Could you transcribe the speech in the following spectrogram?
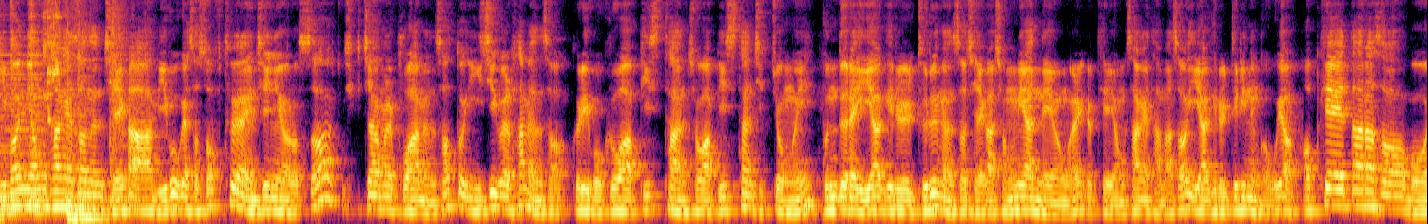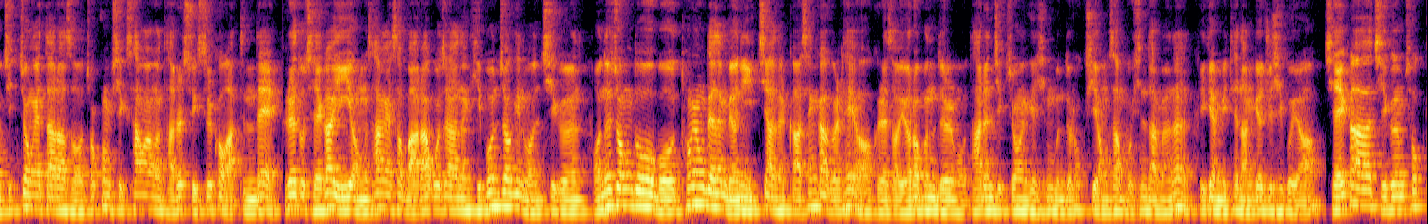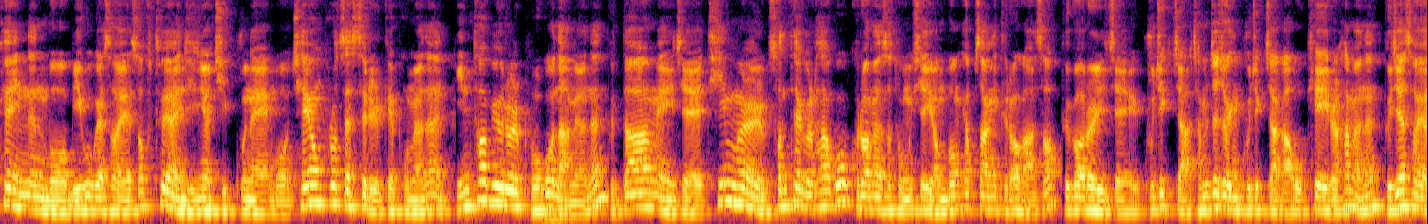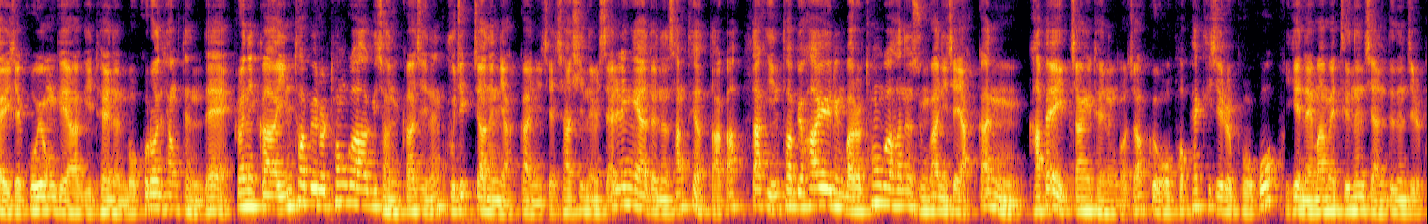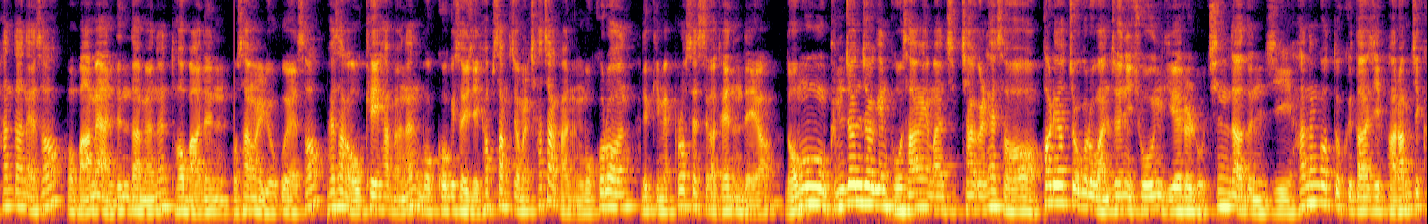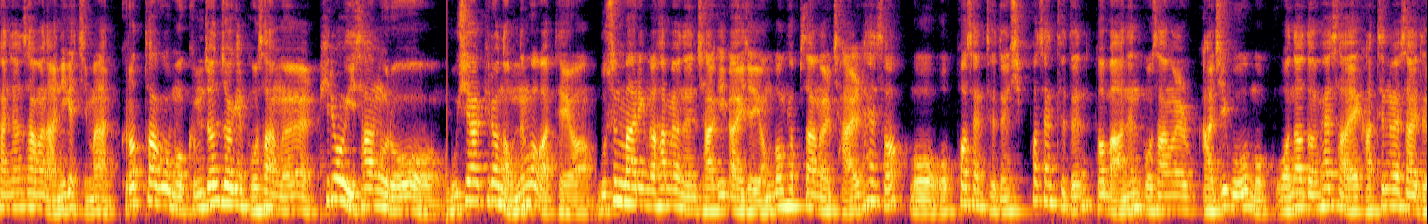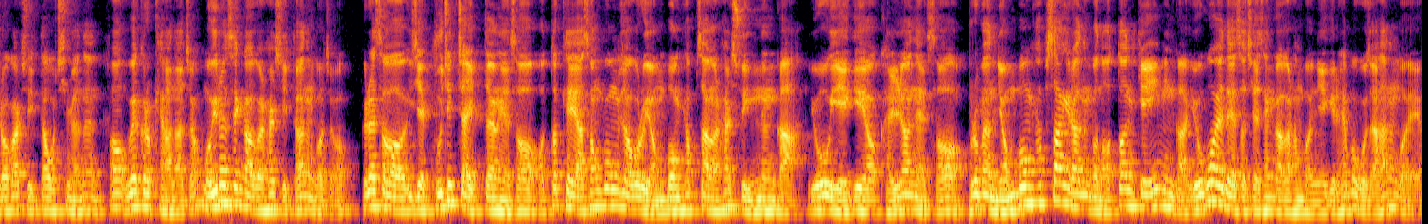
이번 영상에서는 제가 미국에서 소프트웨어 엔지니어로서 직장을 구하면서 또 이직을 하면서 그리고 그와 비슷한 저와 비슷한 직종의 분들의 이야기를 들으면서 제가 정리한 내용을 이렇게 영상에 담아서 이야기를 드리는 거고요. 업계에 따라서 뭐 직종에 따라서 조금씩 상황은 다를 수 있을 것 같은데 그래도 제가 이 영상에서 말하고자 하는 기본적인 원칙은 어느 정도 뭐 통용되는 면이 있지 않을까 생각을 해요. 그래서 여러분들 뭐 다른 직종에 계신 분들 혹시 영상 보신다면은 의견 밑에 남겨주시고요. 제가 지금 속해 있는 뭐 미국에서의 소프트웨어 엔지니어 직군의 뭐 채용 프로세스를 이렇게 보면은 인터뷰를 보고 나면은 그 다음에 이제 팀을 선택을 하고 그러면서 동시에 연봉 협상이 들어가서 그거를 이제 구직자 잠재적인 구직자가 오케이를 하면은 그제서야 이제 고용 계약이 되는 뭐 그런 형태인데 그러니까 인터뷰를 통과하기 전까지는 구직자는 약간 이제 자신을 셀링해야 되는 상태였다가 딱 인터뷰 하이어링 바를 통과하는 순간 이제 약간 갑의 입장이 되는 거죠. 그 오퍼 패키지를 보고 이게 내 마음에 드는지 안 드는지를 판단해서 뭐 마음에 안 든다면은 더 많은 보상을 요구해서 회사가 오케이 하면은 뭐 거기서 이제 협상점을 찾아가는 뭐 그런 느낌의 프로세스가 되는데요. 너무 금전적인 보상에만 집착을 해서 커리어 쪽으로 완전히 좋은 기회를 놓친다든지 하는 것도 그다지 바람직한 현상은 아니겠지만 그렇다고 뭐 금전적인 보상을 필요 이상으로 무시할 필요는 없는 것 같아요. 무슨 말인가 하면은 자기가 이제 연봉 협상을 잘 해서 뭐 5%든 10%든 더 많은 보상을 가지고 뭐 원하던 회사에 같은 회사에 들어갈 수 있다고 치면은 어 왜 그렇게 안 하죠? 뭐 이런 생각을 할 수 있다는 거죠. 그래서 이제 구직자 입장에서 어떻게 해야 성공적으로 연봉 협상을 할 수 있는가 요 얘기와 관련해서 그러면 연봉 협상이라는 건 어떤 게임인가 요거에 대해서 제 생각을 한번 얘기를 해보고자 하는 거예요.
